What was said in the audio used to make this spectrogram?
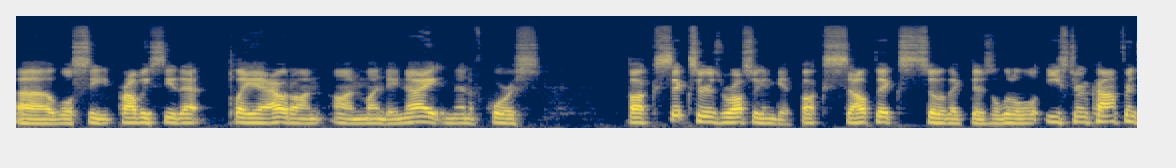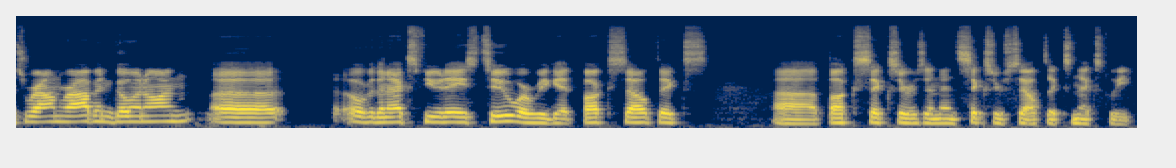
uh, we'll see probably see that play out on on Monday night, and then of course. Bucks Sixers. We're also going to get Bucks Celtics. So like there's a little Eastern Conference round robin going on uh, over the next few days too, where we get Bucks Celtics, uh, Bucks Sixers, and then Sixers Celtics next week.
